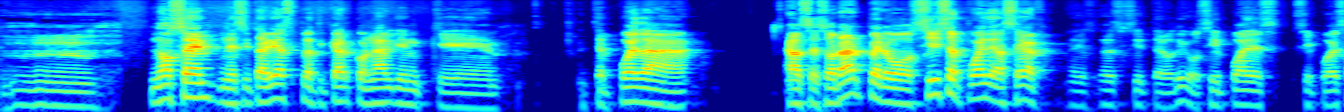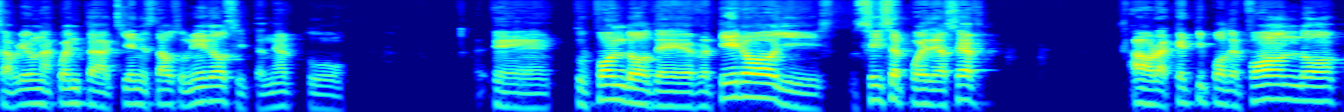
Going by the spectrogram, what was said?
Mm, no sé, necesitarías platicar con alguien que te pueda asesorar, pero sí se puede hacer, eso sí te lo digo, sí puedes, sí puedes abrir una cuenta aquí en Estados Unidos y tener tu, eh, tu fondo de retiro y sí se puede hacer. Ahora, ¿qué tipo de fondo?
